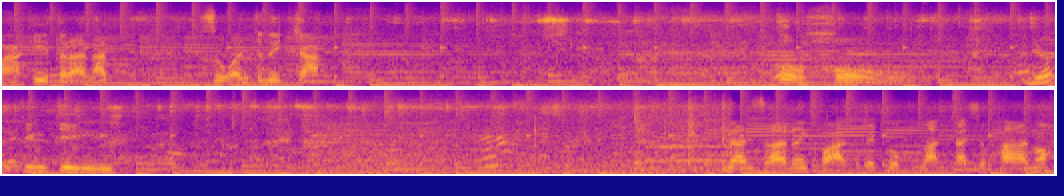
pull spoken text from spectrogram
มาที่ตลาดนัด สวนจตุจักร โอ้โห เยอะจริง ๆ ด้านซ้ายด้านขวาก็เป็นพวกร้านขายเสื้อผ้าเนาะ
